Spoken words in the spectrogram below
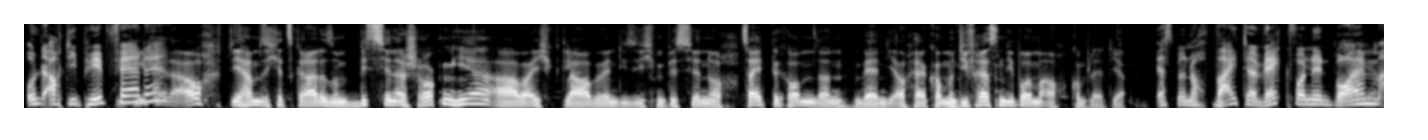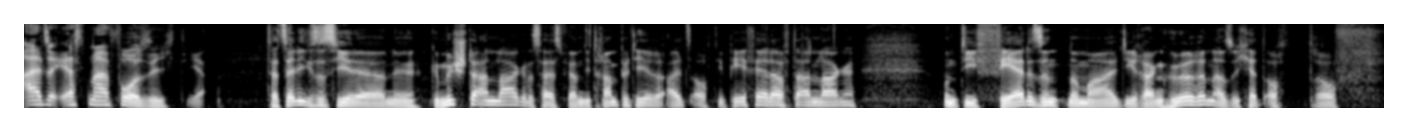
und auch die Die Pferde. Pferde auch. Die haben sich jetzt gerade so ein bisschen erschrocken hier, aber ich glaube, wenn die sich ein bisschen noch Zeit bekommen, dann werden die auch herkommen. Und die fressen die Bäume auch komplett, ja. Erstmal noch weiter weg von den Bäumen, also erstmal Vorsicht. ja. Tatsächlich ist es hier eine gemischte Anlage. Das heißt, wir haben die Trampeltiere als auch die P-Pferde auf der Anlage. Und die Pferde sind normal die Ranghöheren. Also ich hätte auch darauf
